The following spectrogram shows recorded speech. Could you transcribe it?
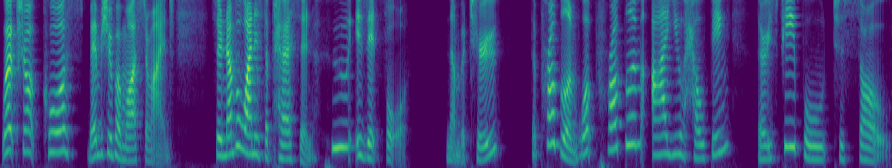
workshop, course, membership, or mastermind. So, number one is the person. Who is it for? Number two, the problem. What problem are you helping those people to solve?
